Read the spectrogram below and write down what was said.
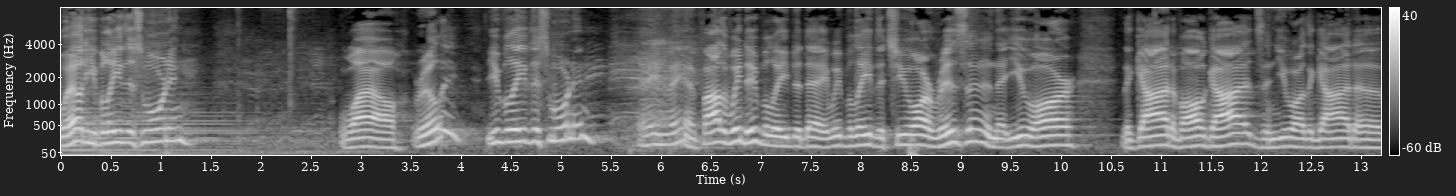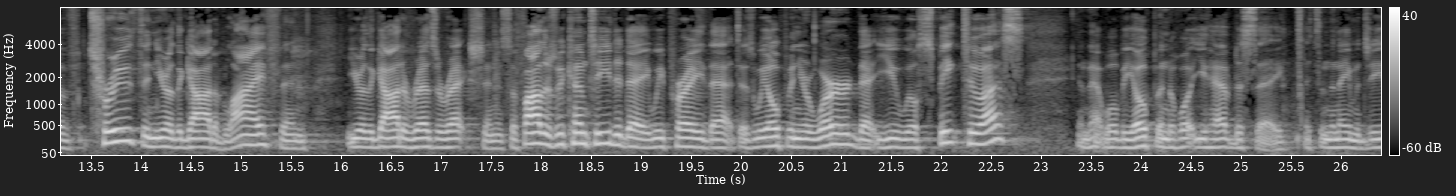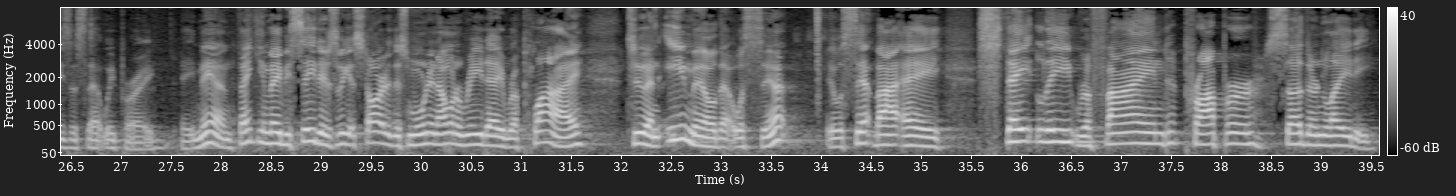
Well, do you believe this morning? Wow, really? You believe this morning? Amen. Father, we do believe today. We believe that you are risen and that you are the God of all gods, and you are the God of truth, and you're the God of life, and you're the God of resurrection. And so, Father, as we come to you today, we pray that as we open your word, that you will speak to us and that we'll be open to what you have to say. It's in the name of Jesus that we pray. Amen. Thank you. you may be seated as we get started this morning. I want to read a reply to an email that was sent. It was sent by a stately, refined, proper Southern lady.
